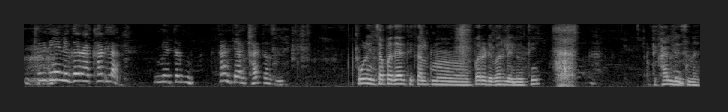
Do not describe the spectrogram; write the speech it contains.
तुम्ही त्याने गरा खाल्ला मी तर सांच्याला खातच नाही पोळी आणि चपाती आली ती काल म, परडे भरलेली होती ती खाल्लीच नाही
